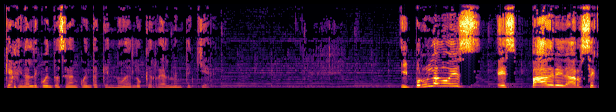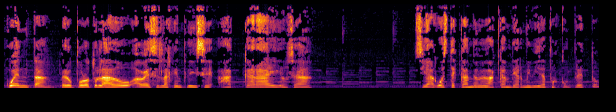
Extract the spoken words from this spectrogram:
que a final de cuentas se dan cuenta que no es lo que realmente quieren. Y por un lado es, es padre darse cuenta, pero por otro lado a veces la gente dice, ah caray, o sea, si hago este cambio me va a cambiar mi vida por completo.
